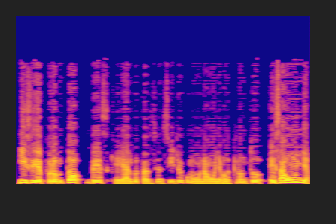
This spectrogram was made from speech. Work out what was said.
Y si de pronto ves que hay algo tan sencillo como una uña, o de pronto esa uña.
